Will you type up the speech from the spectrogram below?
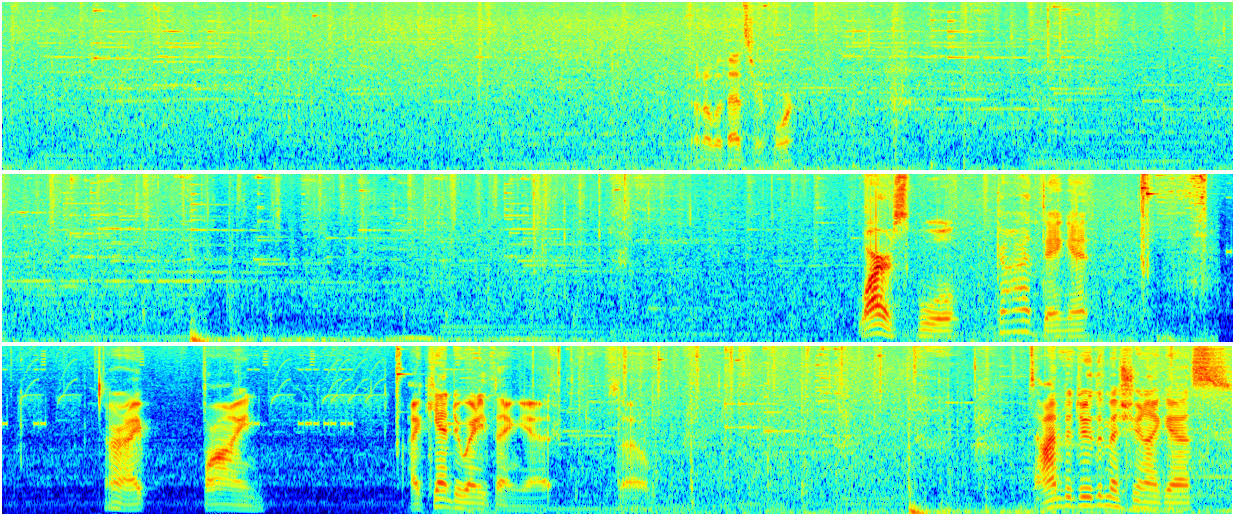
Don't know what that's here for. Wire spool. God dang it. Alright, fine. I can't do anything yet, so... Time to do the mission, I guess.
